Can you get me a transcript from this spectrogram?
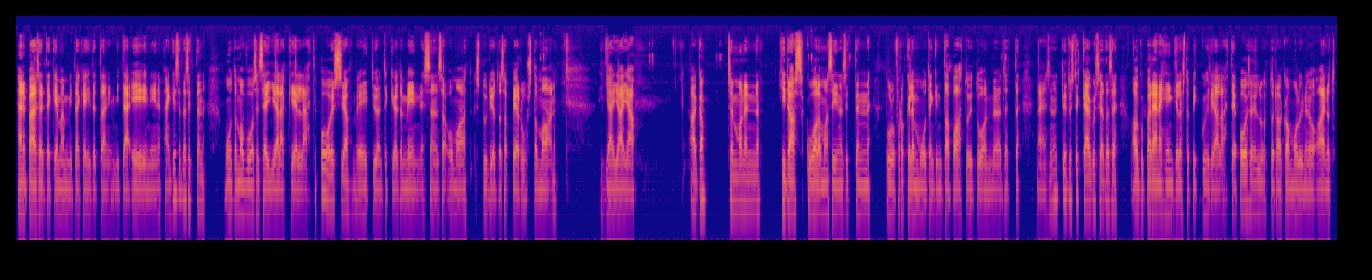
hän pääsee tekemään, mitä kehitetään, niin mitä ei, niin hänkin sitä sitten muutama vuosi sen jälkeen lähti pois ja vei työntekijöitä mennessänsä omaa studiotansa perustamaan. Ja, ja, ja aika semmoinen hidas kuolema siinä sitten Bullfrogille muutenkin tapahtui tuon myötä, että näin se nyt tietysti käy, kun sieltä se alkuperäinen henkilöstö pikkuhiljaa lähtee pois, ei ollut todellakaan Molyneux ainut,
